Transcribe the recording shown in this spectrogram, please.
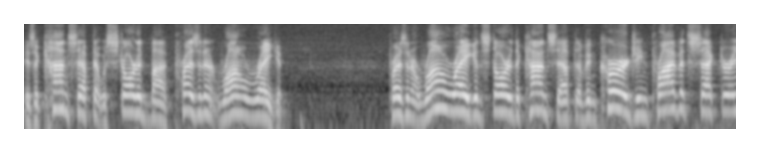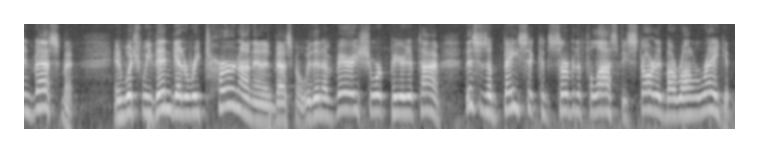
is a concept that was started by President Ronald Reagan. President Ronald Reagan started the concept of encouraging private sector investment, in which we then get a return on that investment within a very short period of time. This is a basic conservative philosophy started by Ronald Reagan.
